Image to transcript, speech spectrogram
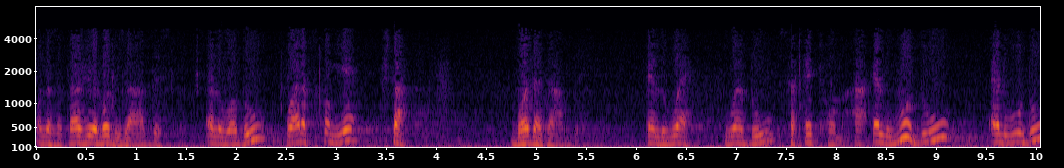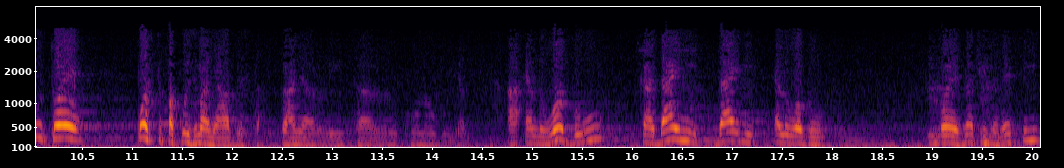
Onda zatražio vodu za abdest. El vodu u arapskom je šta? Voda za abdest. El ve, vodu sa fethom. A el vodu, el vodu to je postupak uzmanja abdesta. Pranja lica, ruku, nogu, jel? a el vodu kada daj mi, daj mi el vodu to je znači donesi mi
